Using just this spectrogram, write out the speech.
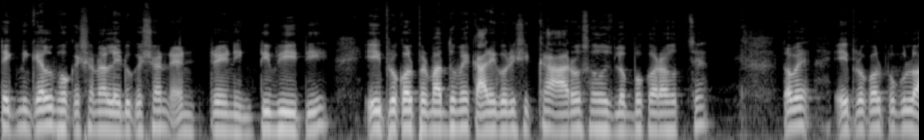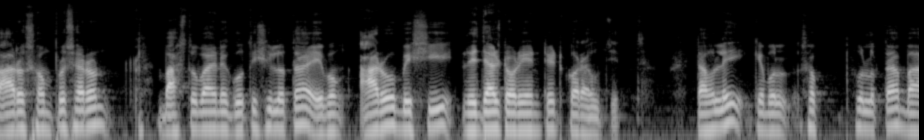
Technical, vocational education and training, TVET, এই প্রকল্পের মাধ্যমে কারিগরি শিক্ষা আরও সহজলভ্য করা হচ্ছে। তবে এই প্রকল্পগুলো আরও সম্প্রসারণ, বাস্তবায়নে গতিশীলতা এবং আরও বেশি রেজাল্ট ওরিয়েন্টেড করা উচিত। তাহলেই কেবল সফলতা বা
